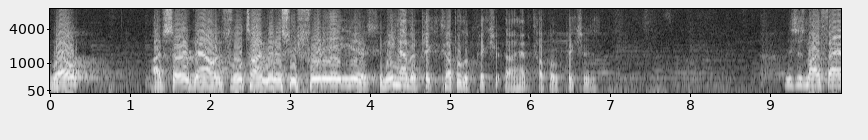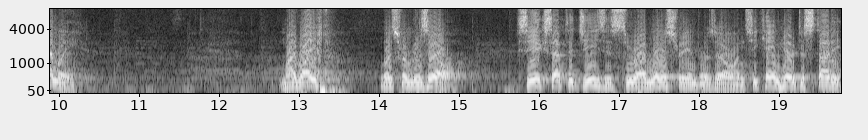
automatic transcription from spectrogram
well, I've served now in full-time ministry 48 years. Can we have a pic, couple of pictures? I have a couple of pictures. This is my family. My wife was from Brazil. She accepted Jesus through our ministry in Brazil, and she came here to study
